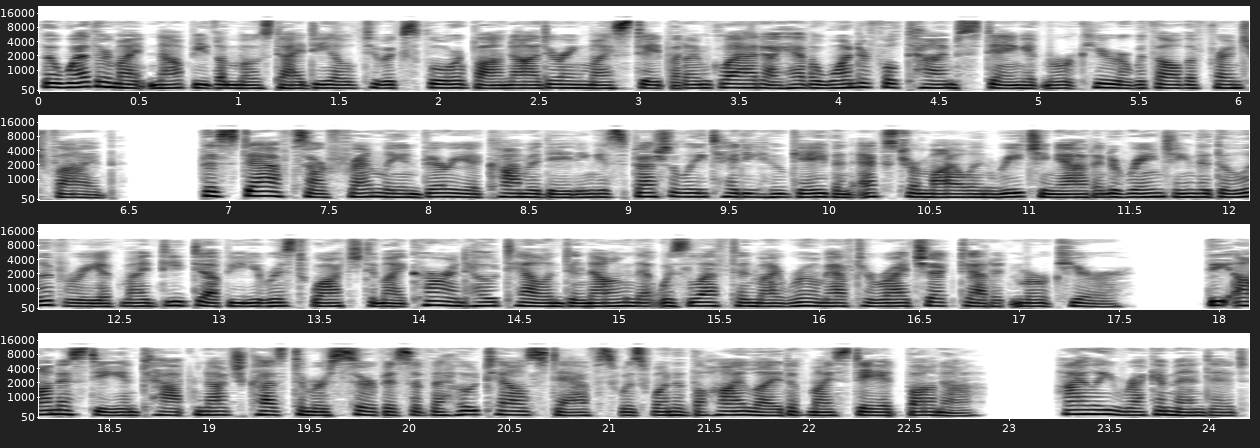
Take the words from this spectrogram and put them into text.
The weather might not be the most ideal to explore Bana during my stay but I'm glad I have a wonderful time staying at Mercure with all the French vibe. The staffs are friendly and very accommodating especially Teddy who gave an extra mile in reaching out and arranging the delivery of my DW wristwatch to my current hotel in Da Nang that was left in my room after I checked out at Mercure. The honesty and top-notch customer service of the hotel staffs was one of the highlight of my stay at Bana. Highly recommended.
